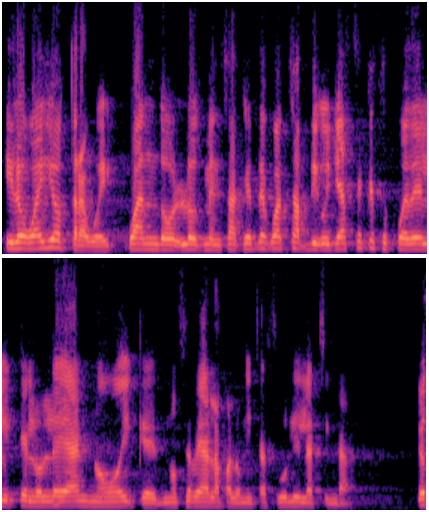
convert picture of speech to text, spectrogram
Y luego hay otra, güey, cuando los mensajes de WhatsApp, digo, ya sé que se puede el que lo lean, no, y que no se vea la palomita azul y la chingada. Yo,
